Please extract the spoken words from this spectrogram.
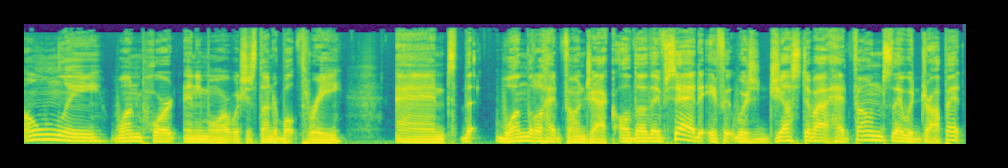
only one port anymore, which is Thunderbolt 3, and the one little headphone jack. Although they've said if it was just about headphones, they would drop it.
